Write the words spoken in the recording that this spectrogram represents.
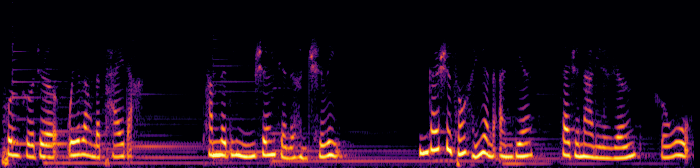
混合着微浪的拍打，他们的低鸣声显得很吃力，应该是从很远的岸边。载着那里的人和物，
